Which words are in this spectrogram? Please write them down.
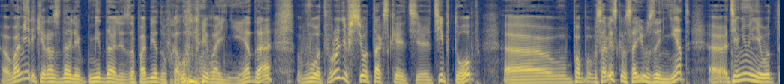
В Америке раздали медали за победу в холодной войне, да. Вот, вроде все, так сказать, э, тип-топ. Э, Советского Союза нет. Э, Тем не менее, вот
